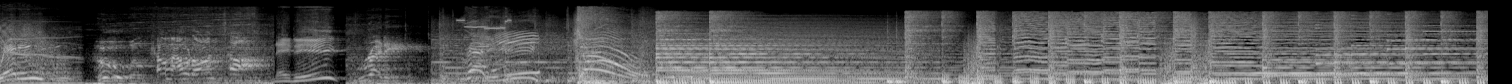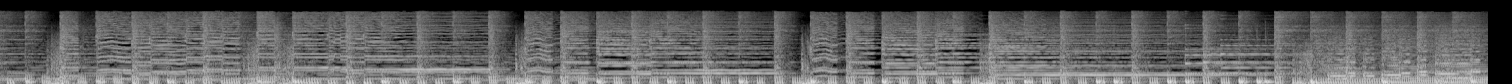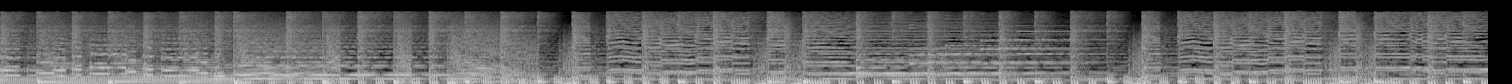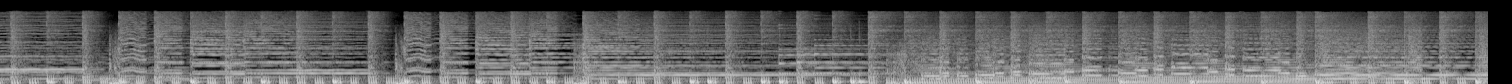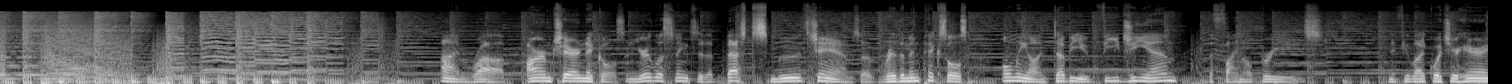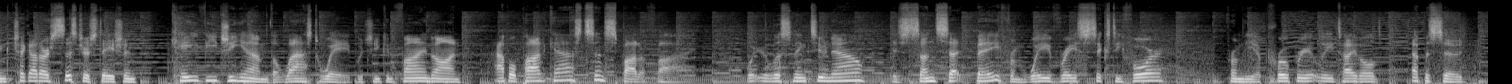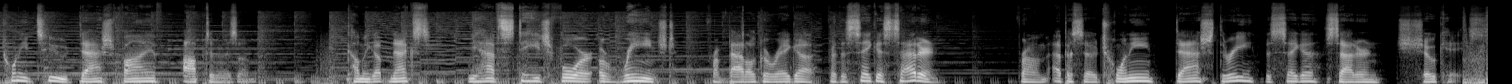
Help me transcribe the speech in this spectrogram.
Ready? Who will come out on top? Lady, Ready. Ready? I'm Armchair Nichols, and you're listening to the best smooth jams of rhythm and pixels only on WVGM, The Final Breeze. And if you like what you're hearing, check out our sister station, KVGM, The Last Wave, which you can find on Apple Podcasts and Spotify. What you're listening to now is Sunset Bay from Wave Race 64 from the appropriately titled episode 22 5 Optimism. Coming up next, we have Stage 4 Arranged from Battle Garegga for the Sega Saturn from episode 20 3, the Sega Saturn Showcase.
